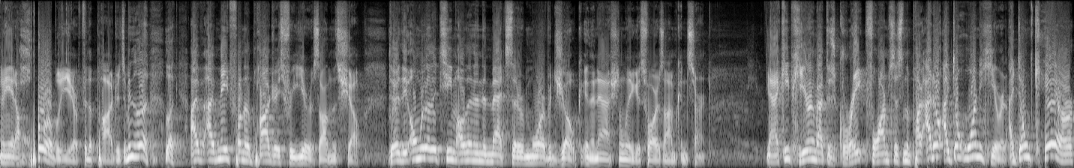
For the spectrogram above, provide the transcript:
And he had a horrible year for the Padres. I mean, look, look I've, I've made fun of the Padres for years on this show. They're the only other team other than the Mets that are more of a joke in the National League, as far as I'm concerned. And I keep hearing about this great farm system. The I don't. I don't want to hear it. I don't care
